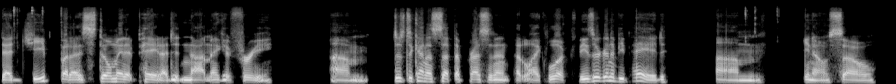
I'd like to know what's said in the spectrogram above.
dead cheap, but I still made it paid. I did not make it free. Um, just to kind of set the precedent that like, look, these are going to be paid. Um, you know, so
